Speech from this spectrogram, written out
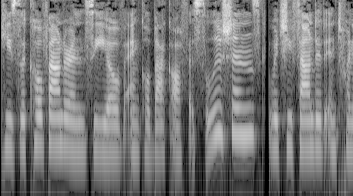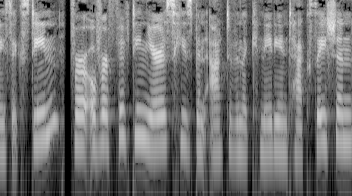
He's the co-founder and CEO of Enkel Back Office Solutions, which he founded in 2016. For over 15 years, he's been active in the Canadian taxation,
